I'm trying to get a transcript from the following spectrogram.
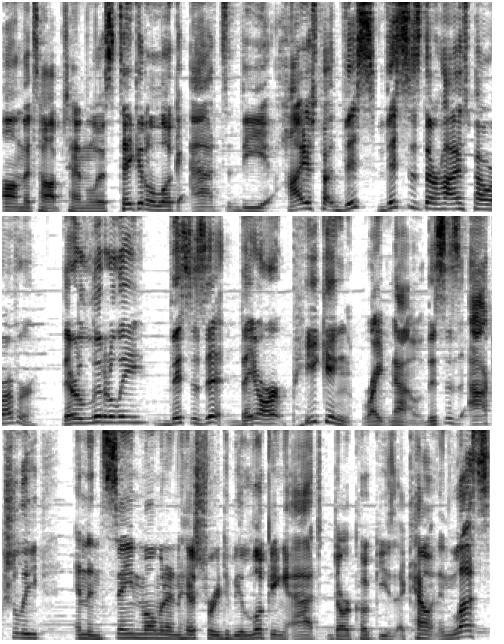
on the top 10 list. Taking a look at the highest this this is their highest power ever. They're literally this is it. They are peaking right now. This is actually an insane moment in history to be looking at dark cookie's account unless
